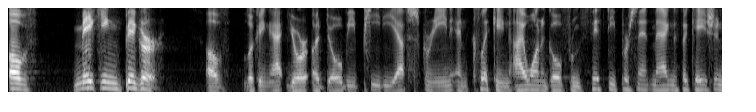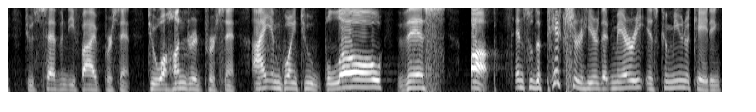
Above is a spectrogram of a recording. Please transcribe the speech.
of making bigger, of looking at your Adobe PDF screen and clicking, I want to go from 50% magnification to 75% to 100%. I am going to blow this up. And so the picture here that Mary is communicating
